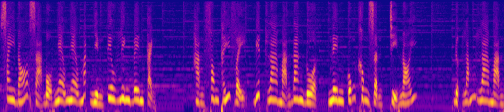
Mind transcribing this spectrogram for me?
Say đó giả bộ nheo nheo mắt nhìn tiêu linh bên cạnh. Hàn Phong thấy vậy, biết La Mạn đang đùa, nên cũng không giận, chỉ nói. Được lắm La Mạn,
